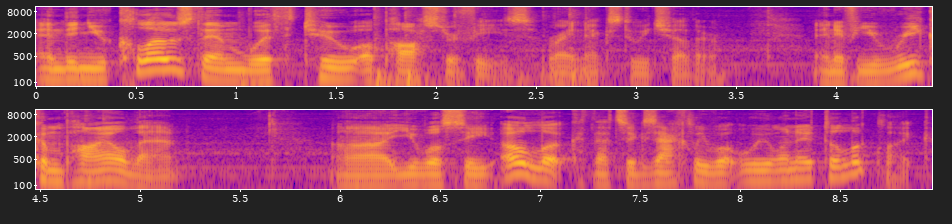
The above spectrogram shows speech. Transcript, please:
And then you close them with two apostrophes right next to each other. And if you recompile that, uh, you will see, oh look, that's exactly what we want it to look like.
